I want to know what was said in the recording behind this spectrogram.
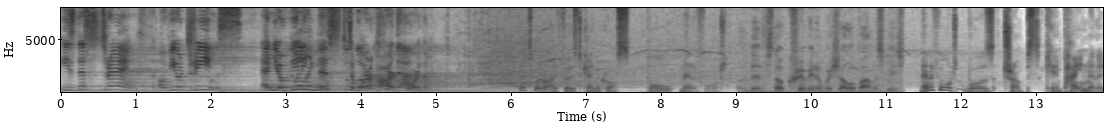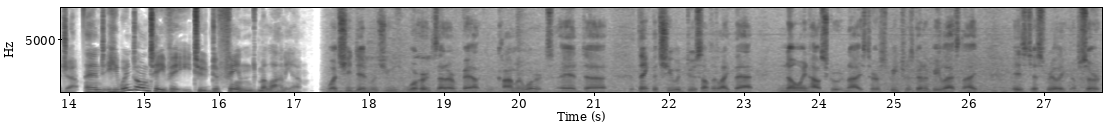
is the strength of your dreams and, And your your willingness, willingness to, to work hard for them. for them. That's when I first came across Paul Manafort. There's no cribbing of Michelle Obama's speech. Manafort was Trump's campaign manager, and he went on TV to defend Melania. What she did was use words that are common words. And uh, to think that she would do something like that, knowing how scrutinized her speech was going to be last night, is just really absurd.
